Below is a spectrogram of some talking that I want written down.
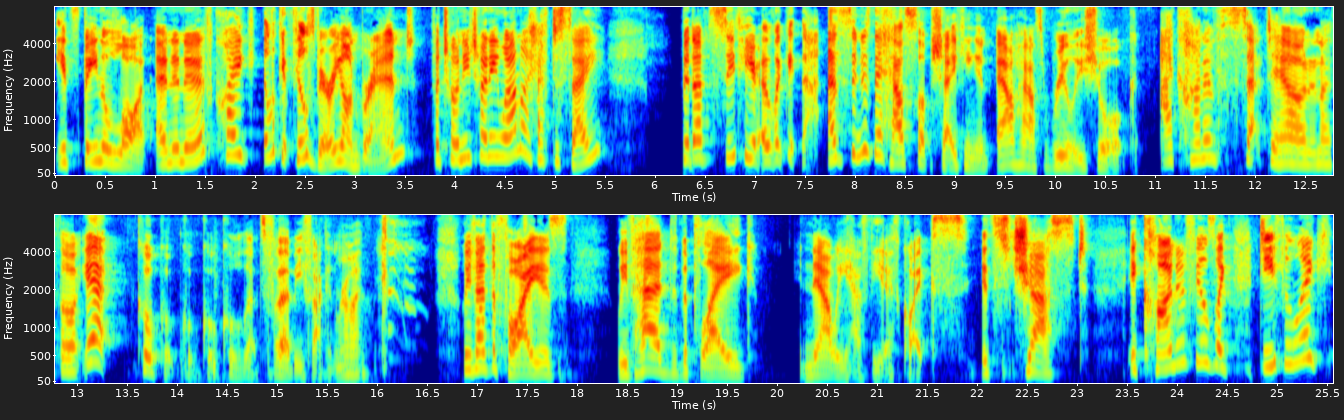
it's been a lot. And an earthquake, look, it feels very on brand for 2021, I have to say. But I'd sit here, uh, like, as soon as the house stopped shaking and our house really shook, I kind of sat down and I thought, yeah, cool, cool, cool, cool, cool. That's that'd be fucking right. we've had the fires, we've had the plague, now we have the earthquakes. It's just, it kind of feels like, do you feel like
